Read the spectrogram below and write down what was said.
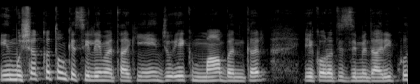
इन मुशक्क़तों के सिले में अता की हैं जो एक माँ बनकर एक औरत इस ज़िम्मेदारी को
